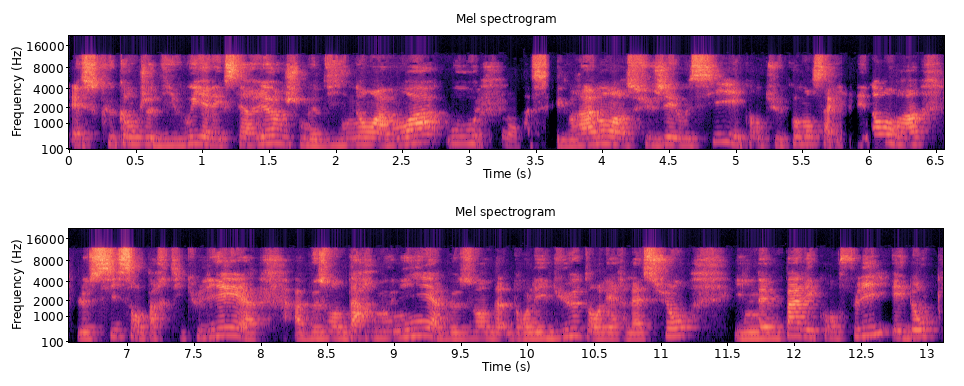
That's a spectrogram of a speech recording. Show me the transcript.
est-ce que quand je dis oui à l'extérieur, je me dis non à moi ou c'est vraiment un sujet aussi et quand tu commences à il est énorme, hein, le 6 en particulier a, a besoin d'harmonie, a besoin de- dans les lieux, dans les relations, il n'aime pas les conflits et donc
